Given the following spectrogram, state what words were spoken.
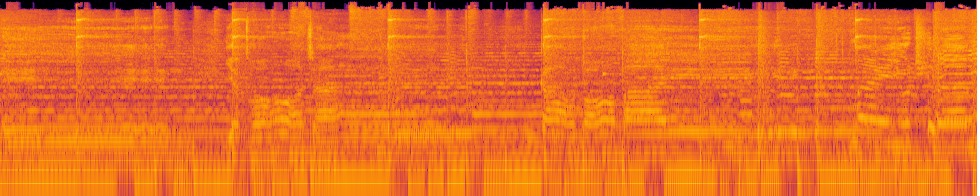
เอง อย่าท้อใจก้าวต่อไป ไม่หยุดยั้ง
